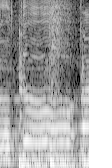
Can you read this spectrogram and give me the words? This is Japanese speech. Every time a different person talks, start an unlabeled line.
ことあ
